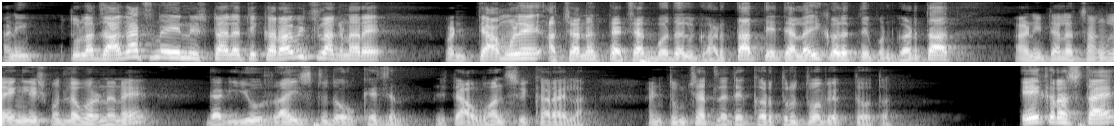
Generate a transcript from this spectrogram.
आणि तुला जागाच नाही निष्ठायला ती करावीच लागणार आहे. पण त्यामुळे अचानक त्याच्यात बदल घडतात ते त्यालाही कळत नाही पण घडतात. आणि त्याला चांगल्या इंग्लिशमधलं वर्णन आहे that you rise to the occasion म्हणजे ते आव्हान स्वीकारायला. आणि तुमच्यातलं ते कर्तृत्व व्यक्त होतं. एक रस्ता आहे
